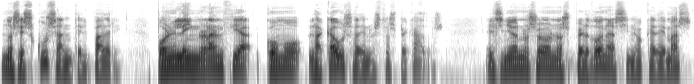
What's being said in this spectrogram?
nos excusa ante el Padre, pone la ignorancia como la causa de nuestros pecados. El Señor no solo nos perdona, sino que además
